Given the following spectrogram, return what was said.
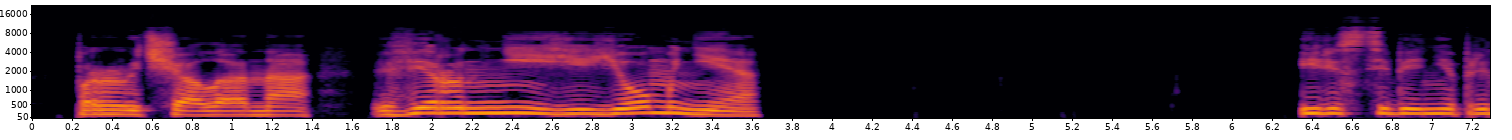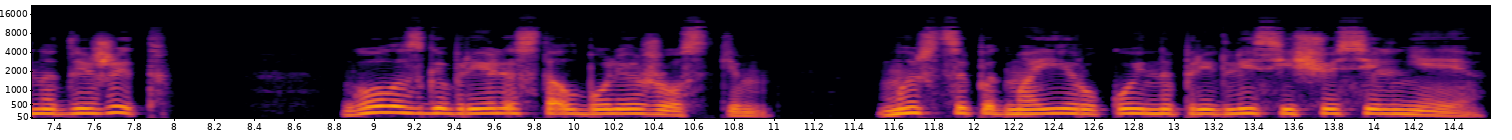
— прорычала она. «Верни ее мне». «Ирис тебе не принадлежит». Голос Габриэля стал более жестким. Мышцы под моей рукой напряглись еще сильнее.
